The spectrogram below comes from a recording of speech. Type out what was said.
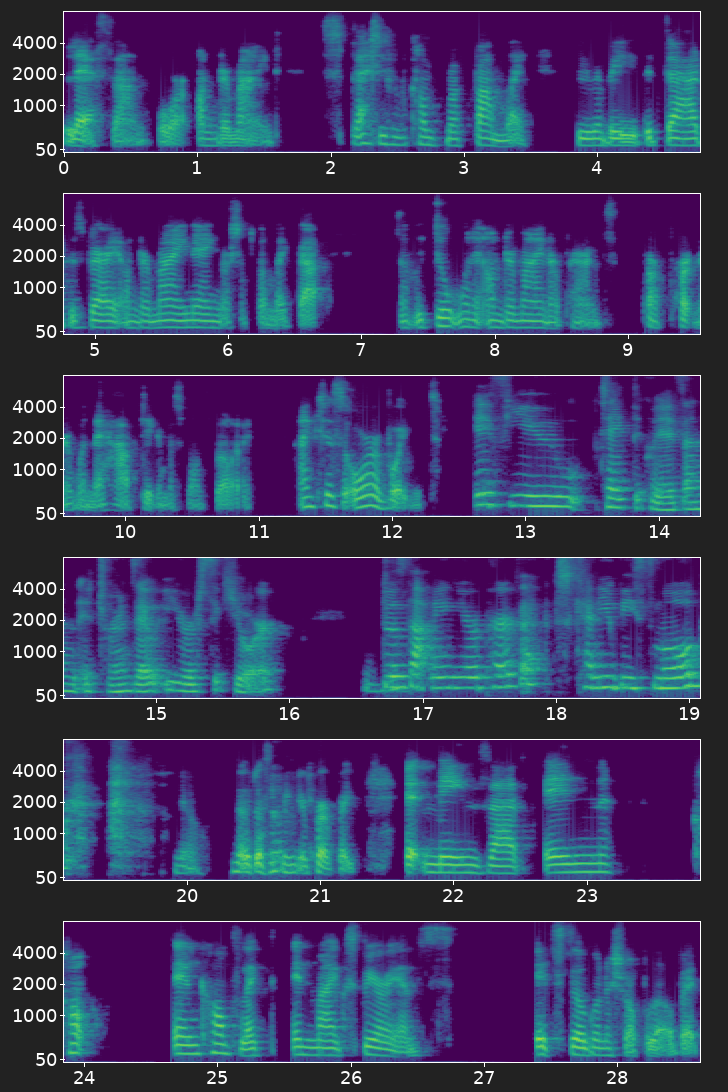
less than or undermined, especially if we come from a family who maybe the dad was very undermining or something like that. That we don't want to undermine our parents, or partner when they have taken responsibility, anxious or avoidant. If you take the quiz and it turns out you're secure, mm-hmm. does that mean you're perfect? Can you be smug? No, no, it doesn't mean you're perfect. It means that in com- in conflict, in my experience, it's still going to show up a little bit,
